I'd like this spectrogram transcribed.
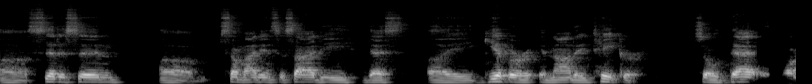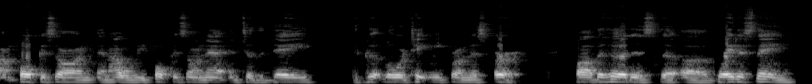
uh, citizen, um, somebody in society that's a giver and not a taker. So that is what I'm focused on, and I will be focused on that until the day the good Lord take me from this earth. Fatherhood is the uh, greatest thing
